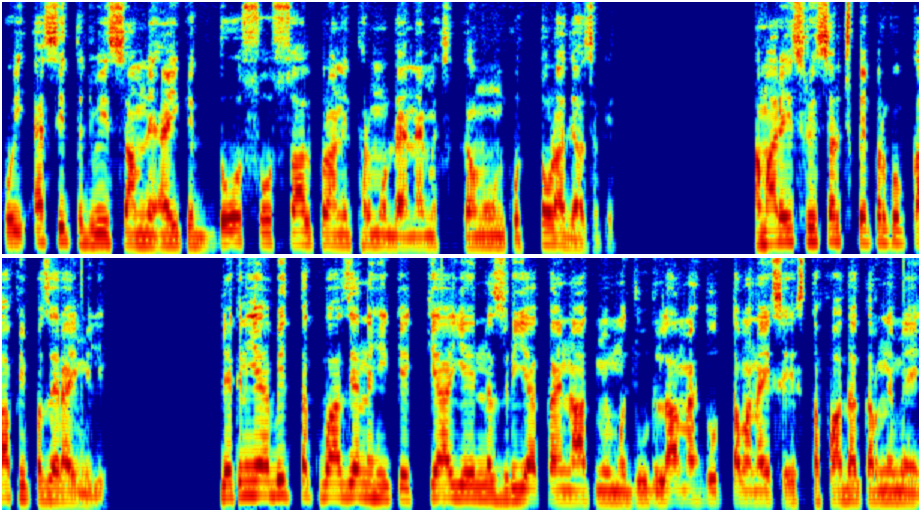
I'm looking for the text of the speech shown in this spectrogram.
کوئی ایسی تجویز سامنے آئی کہ دو سو سال پرانی تھرمو ڈائنامکس قانون کو توڑا جا سکے۔ ہمارے اس ریسرچ پیپر کو کافی پذیرائی ملی۔ لیکن یہ ابھی تک واضح نہیں کہ کیا یہ نظریہ کائنات میں موجود لامحدود توانائی سے استفادہ کرنے میں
